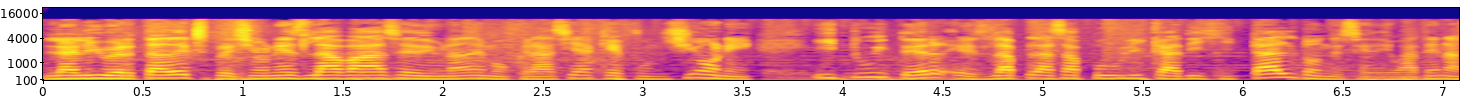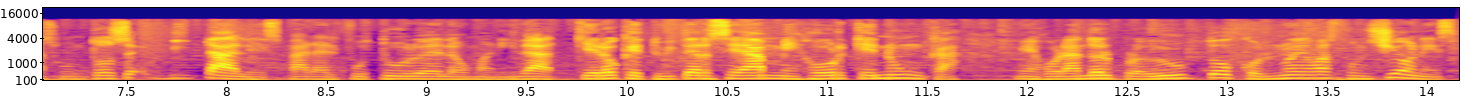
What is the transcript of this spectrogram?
La libertad de expresión es la base de una democracia que funcione y Twitter es la plaza pública digital donde se debaten asuntos vitales para el futuro de la humanidad. Quiero que Twitter sea mejor que nunca, mejorando el producto con nuevas funciones,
